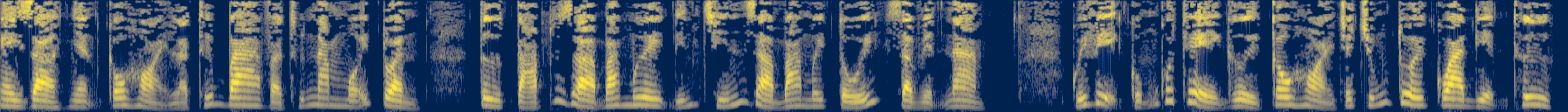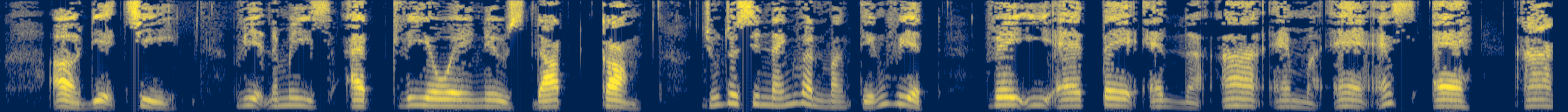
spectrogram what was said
Ngày giờ nhận câu hỏi là thứ ba và thứ năm mỗi tuần, từ 8 giờ 30 đến 9 giờ 30 tối giờ Việt Nam. Quý vị cũng có thể gửi câu hỏi cho chúng tôi qua điện thư ở địa chỉ vietnamese at voanews.com. Chúng tôi xin đánh vần bằng tiếng Việt v i e t n a m e s e a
